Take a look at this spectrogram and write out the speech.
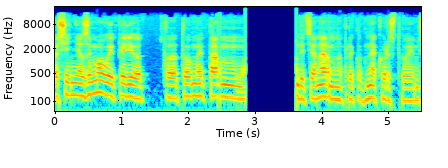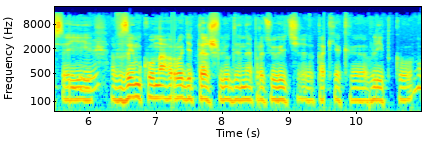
осінньо-зимовий період, то, то ми там кондиціонерами, наприклад, не користуємося. І взимку на городі теж люди не працюють так, як влітку. Ну,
